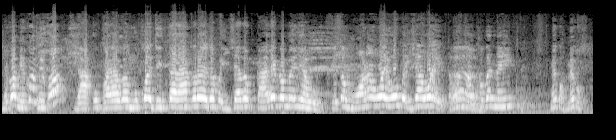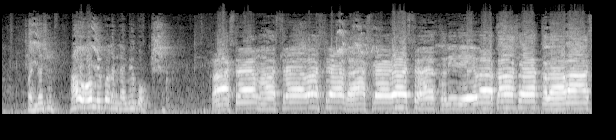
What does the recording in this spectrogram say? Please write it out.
મેકો મેકો મેકો. ડાકુ ફાયા વગર મૂકો ચિંતા ના કરો એ તો પૈસા તો કાલે કમાઈ લેવું. એ તો મોણો હોય એવો પૈસા હોય. તમને. ખબર નહીં. મેકો મેકો. પંદરસો. હા હો મેકો તમે મેકો. કાસ્ત્ર માસ્ત્ર વાસ્ત્ર ગાસ્ત્ર રાસ્ત્ર કલિદેવ કાસ કલાવાસ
